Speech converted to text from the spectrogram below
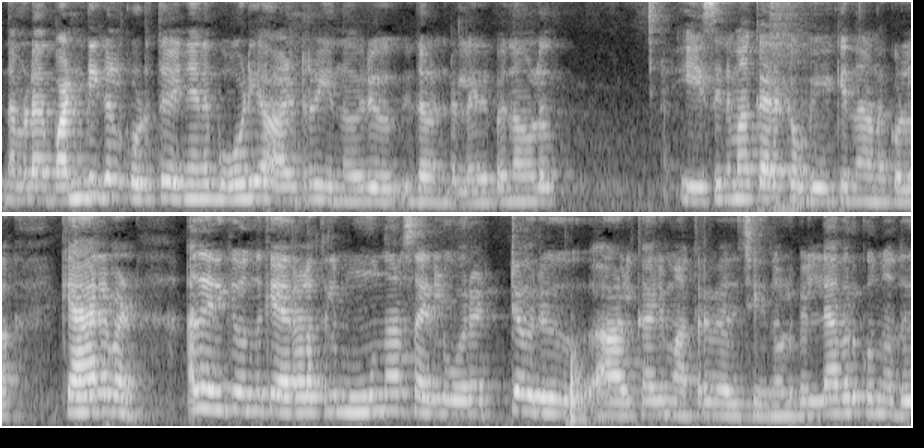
നമ്മുടെ വണ്ടികൾ കൊടുത്തു കഴിഞ്ഞാൽ ബോഡി ആൾട്ടർ ചെയ്യുന്ന ഒരു ഇതുണ്ടല്ലോ. ഇപ്പം നമ്മൾ ഈ സിനിമാക്കാരൊക്കെ ഉപയോഗിക്കുന്ന കണക്കുള്ള ക്യാരവൺ അതെനിക്ക് തോന്നുന്നു കേരളത്തിൽ മൂന്നാർ സൈഡിൽ ഒരൊറ്റ ഒരു ആൾക്കാർ മാത്രമേ അത് ചെയ്യുന്നുള്ളൂ. ഇപ്പം എല്ലാവർക്കും ഒന്നും അത്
